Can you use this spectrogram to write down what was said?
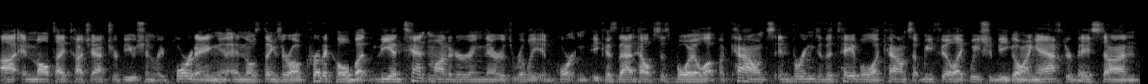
uh, and multi-touch attribution reporting, and those things are all critical. But the intent monitoring there is really important because that helps us boil up accounts and bring to the table accounts that we feel like we should be going after based on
